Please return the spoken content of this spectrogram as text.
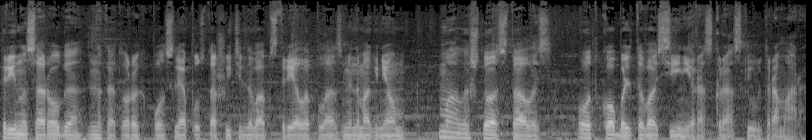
Три носорога, на которых после опустошительного обстрела плазменным огнем мало что осталось от кобальтово-синей раскраски ультрамара.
